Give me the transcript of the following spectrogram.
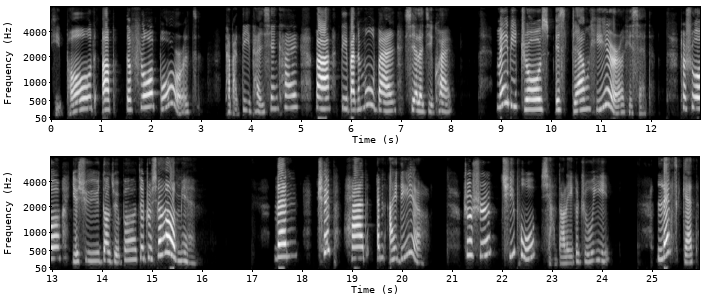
He pulled up the floorboards。他把地毯掀开，把地板的木板卸了几块。Maybe Jaws is down here, he said. 他说：“也许大嘴巴在这下面。” Then Chip had an idea. 这时，奇普想到了一个主意。Let's get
